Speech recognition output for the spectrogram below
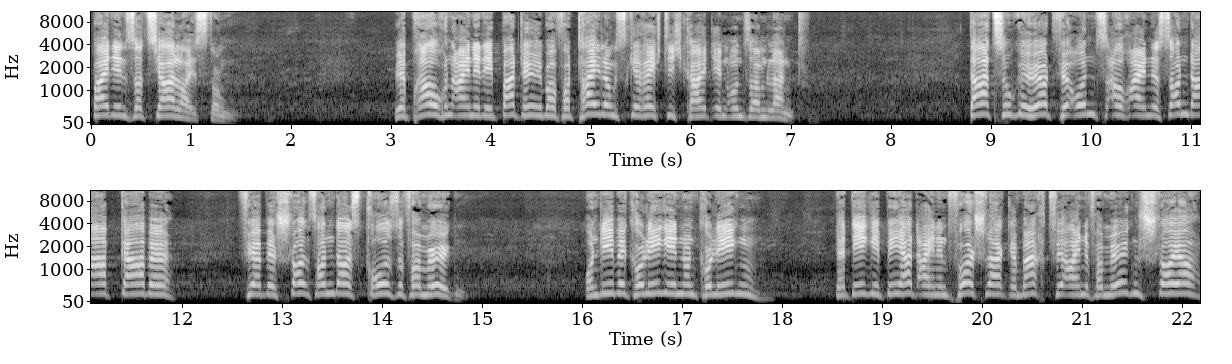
bei den Sozialleistungen. Wir brauchen eine Debatte über Verteilungsgerechtigkeit in unserem Land. Dazu gehört für uns auch eine Sonderabgabe für besonders große Vermögen. Und liebe Kolleginnen und Kollegen, der DGB hat einen Vorschlag gemacht für eine Vermögenssteuer.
